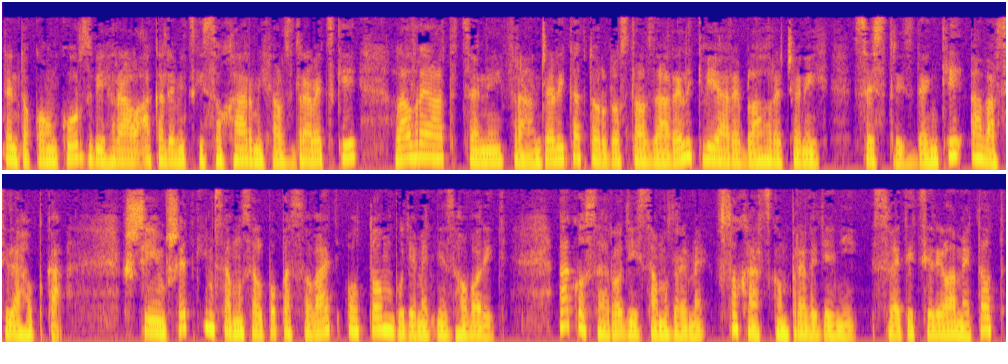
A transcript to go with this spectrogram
Tento konkurs vyhral akademický sochár Michal Zdravecký, laureát ceny Frangelika, ktorú dostal za relikviáre blahorečených sestry Zdenky a Vasila Hopka. S čím všetkým sa musel popasovať, o tom budeme dnes hovoriť. Ako sa rodí samozrejme v sochárskom prevedení Svety Cyrila Metod?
